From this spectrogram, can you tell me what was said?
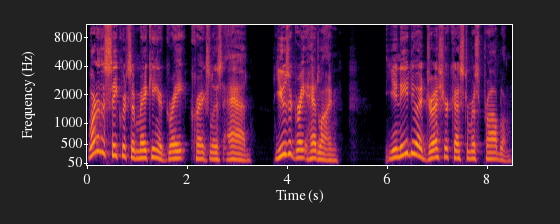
What are the secrets of making a great Craigslist ad? Use a great headline. You need to address your customer's problem.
